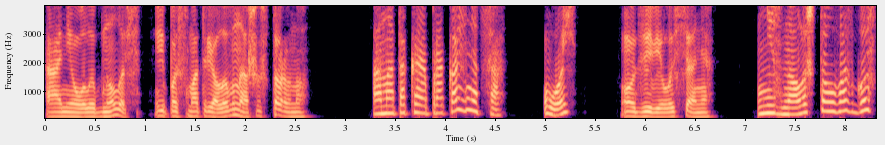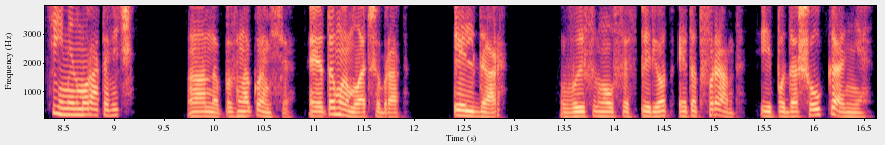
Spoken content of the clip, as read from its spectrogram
Аня улыбнулась и посмотрела в нашу сторону. «Она такая проказница? Ой!» — удивилась Аня. «Не знала, что у вас гости, Имин Муратович». «Анна, познакомься, это мой младший брат. Эльдар». Высунулся вперед этот франт и подошел к Анне,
